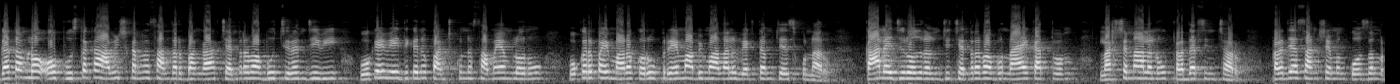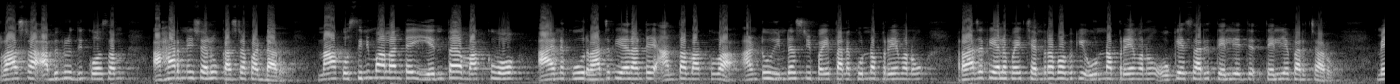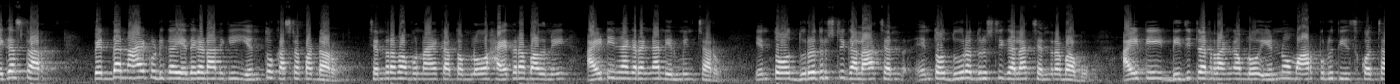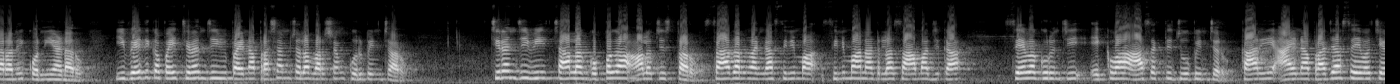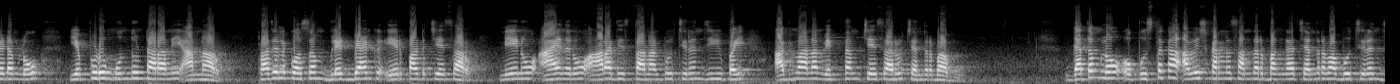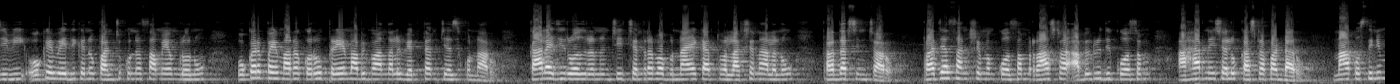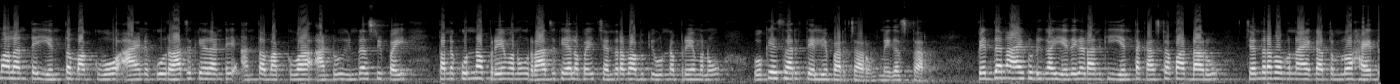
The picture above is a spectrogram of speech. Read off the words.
గతంలో ఓ పుస్తక ఆవిష్కరణ సందర్భంగా చంద్రబాబు చిరంజీవి ఒకే వేదికను పంచుకున్న సమయంలోనూ ఒకరిపై మరొకరు ప్రేమాభిమానాలు వ్యక్తం చేసుకున్నారు. కాలేజీ రోజుల నుంచి చంద్రబాబు నాయకత్వం లక్షణాలను ప్రదర్శించారు. ప్రజా సంక్షేమం కోసం రాష్ట్ర అభివృద్ధి కోసం అహర్నిశలు కష్టపడ్డారు. నాకు సినిమాలంటే ఎంత మక్కువో ఆయనకు రాజకీయాలంటే అంత మక్కువ అంటూ ఇండస్ట్రీపై తనకున్న ప్రేమను రాజకీయాలపై చంద్రబాబుకి ఉన్న ప్రేమను ఒకేసారి తెలియ తెలియపరిచారు. మెగాస్టార్ పెద్ద నాయకుడిగా ఎదగడానికి ఎంతో కష్టపడ్డారు. చంద్రబాబు నాయకత్వంలో హైదరాబాదుని ఐటీ నగరంగా నిర్మించారు. ఎంతో దూరదృష్టి గల చంద్ర ఎంతో దూరదృష్టి గల చంద్రబాబు. ఐటీ డిజిటల్ రంగంలో ఎన్నో మార్పులు తీసుకొచ్చారని కొనియాడారు. ఈ వేదికపై చిరంజీవి పైన ప్రశంసల వర్షం కురిపించారు. చిరంజీవి చాలా గొప్పగా ఆలోచిస్తారు. సాధారణంగా సినిమా సినిమా నటుల సామాజిక సేవ గురించి ఎక్కువ ఆసక్తి చూపించరు. కానీ ఆయన ప్రజాసేవ చేయడంలో ఎప్పుడూ ముందుంటారని అన్నారు. ప్రజల కోసం బ్లడ్ బ్యాంక్ ఏర్పాటు చేశారు. నేను ఆయనను ఆరాధిస్తానంటూ చిరంజీవిపై అభిమానం వ్యక్తం చేశారు చంద్రబాబు. గతంలో ఓ పుస్తక ఆవిష్కరణ సందర్భంగా చంద్రబాబు చిరంజీవి ఒకే వేదికను పంచుకున్న సమయంలోనూ ఒకరిపై మరొకరు ప్రేమాభిమానాలు వ్యక్తం చేసుకున్నారు. కాలేజీ రోజుల నుంచి చంద్రబాబు నాయకత్వ లక్షణాలను ప్రదర్శించారు. ప్రజా సంక్షేమం కోసం రాష్ట్ర అభివృద్ధి కోసం అహర్నిశలు కష్టపడ్డారు. నాకు సినిమాలంటే ఎంత మక్కువో ఆయనకు రాజకీయాలంటే అంత మక్కువ అంటూ ఇండస్ట్రీపై తనకున్న ప్రేమను రాజకీయాలపై చంద్రబాబుకి ఉన్న ప్రేమను ఒకేసారి తెలియపరిచారు మెగాస్టార్. పెద్ద నాయకుడిగా ఎదగడానికి ఎంత కష్టపడ్డారు? చంద్రబాబు నాయకత్వంలో హైదరాబాద్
